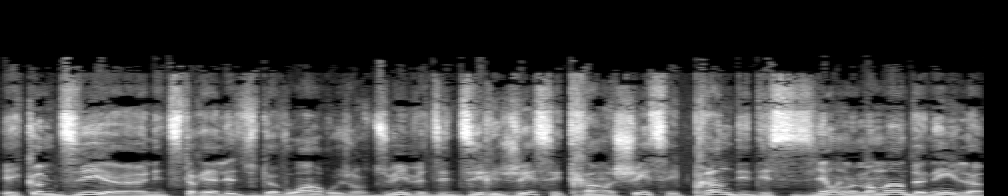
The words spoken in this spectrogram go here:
Et comme dit euh, un éditorialiste du Devoir aujourd'hui, il veut dire diriger, c'est trancher, c'est prendre des décisions. À un moment donné, là,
